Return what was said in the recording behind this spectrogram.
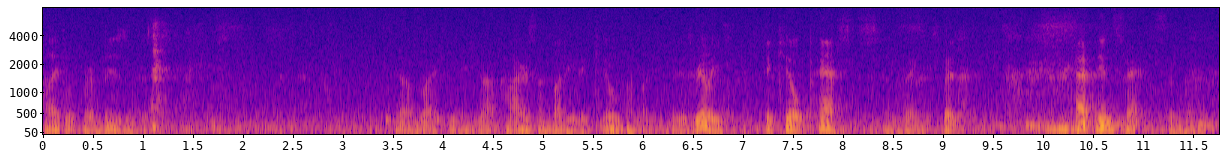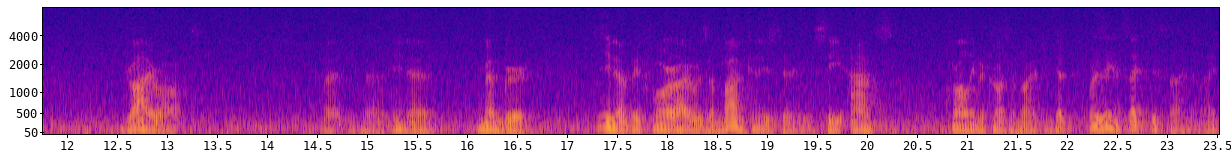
title for a business. you know, like you, know, you got to hire somebody to kill somebody. It's really to kill pests and things, but insects and dry rot. But, uh, you know, remember, you know, before I was a monk, I used to see ants crawling across the night get, where's the insecticide? And I'd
